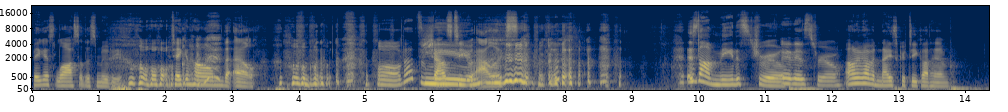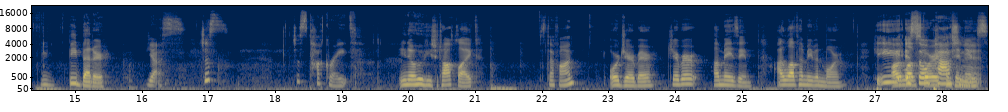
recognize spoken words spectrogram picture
biggest loss of this movie. You're taking home the L. Oh, that's mean. Shouts to you, Alex. it's not mean, it's true. It is true. I don't even have a nice critique on him. Be- Be better. Yes. Just, just talk right, You know who he should talk like? Stefan. Or Jer Bear. Jer Bear, amazing. I love him even more. He Our is so passionate. continues.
